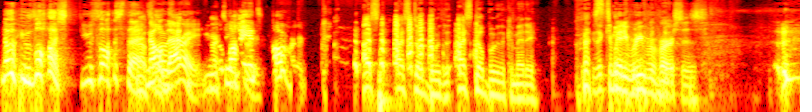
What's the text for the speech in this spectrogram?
No, you lost. You lost that. No, I was that- right. You were the two for Lions covered. I, s- I still boo the I still boo the committee. The committee re reverses.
